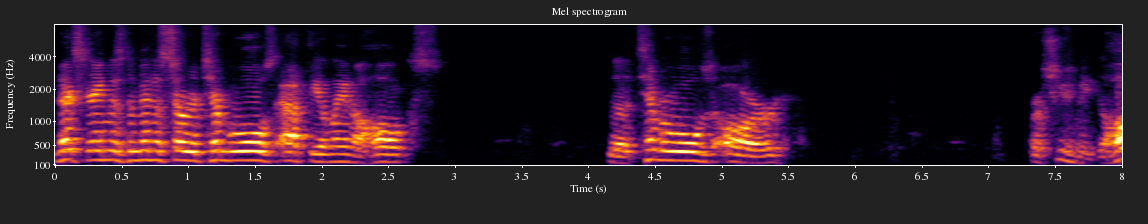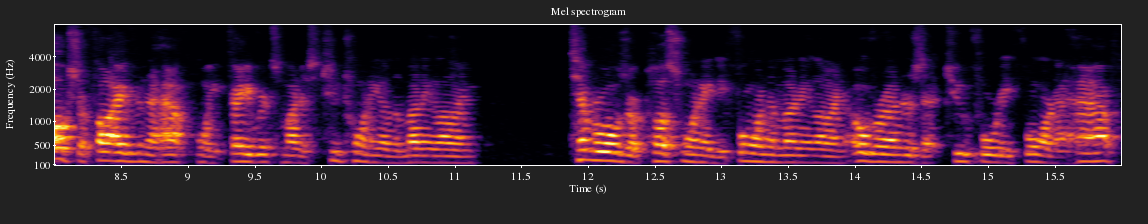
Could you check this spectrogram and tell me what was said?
Next game is the Minnesota Timberwolves at the Atlanta Hawks. The Timberwolves are, or excuse me, the Hawks are five and a half point favorites, minus 220 on the money line. Timberwolves are plus 184 on the money line. Over unders at 244 and a half.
